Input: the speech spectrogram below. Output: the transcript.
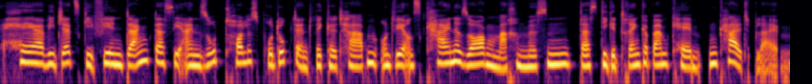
Herr Wijetski, vielen Dank, dass Sie ein so tolles Produkt entwickelt haben und wir uns keine Sorgen machen müssen, dass die Getränke beim Campen kalt bleiben.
